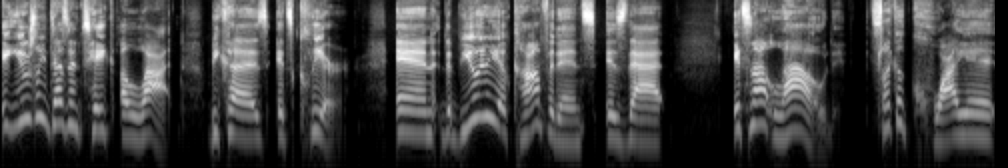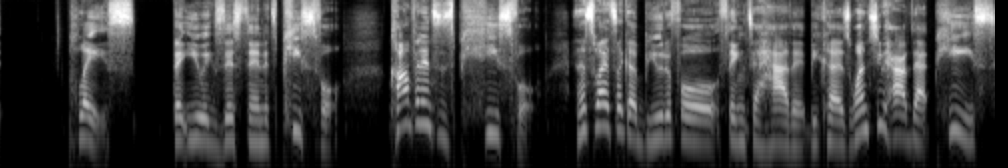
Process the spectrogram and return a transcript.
It usually doesn't take a lot because it's clear. And the beauty of confidence is that it's not loud, it's like a quiet place that you exist in. It's peaceful. Confidence is peaceful. And that's why it's like a beautiful thing to have it because once you have that peace,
